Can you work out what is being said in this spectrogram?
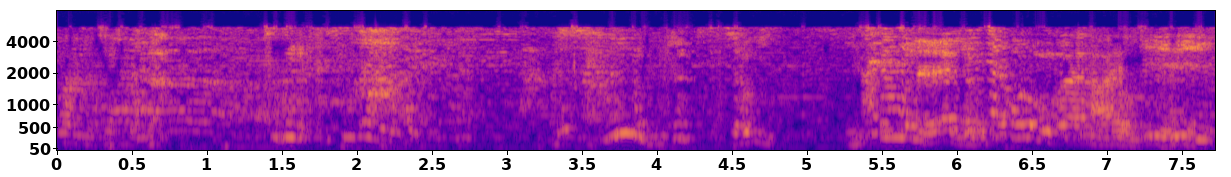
집가락 집가락. 사장님, 무슨, 저기, 일 때문에 여기 오는 거야, 나 여기.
